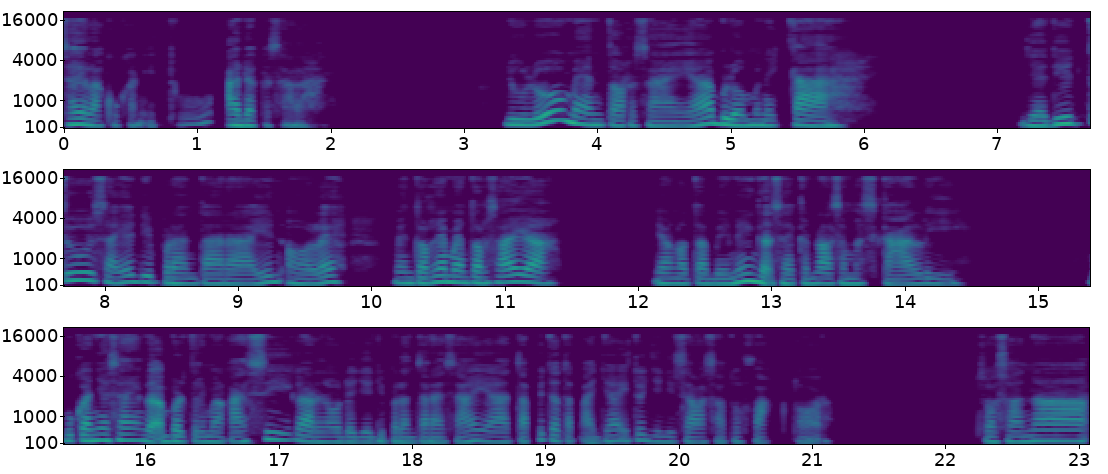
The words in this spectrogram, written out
saya lakukan itu ada kesalahan. Dulu mentor saya belum menikah. Jadi itu saya diperantarain oleh mentornya mentor saya. Yang notabene nggak saya kenal sama sekali. Bukannya saya nggak berterima kasih karena udah jadi perantara saya, tapi tetap aja itu jadi salah satu faktor. Suasana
